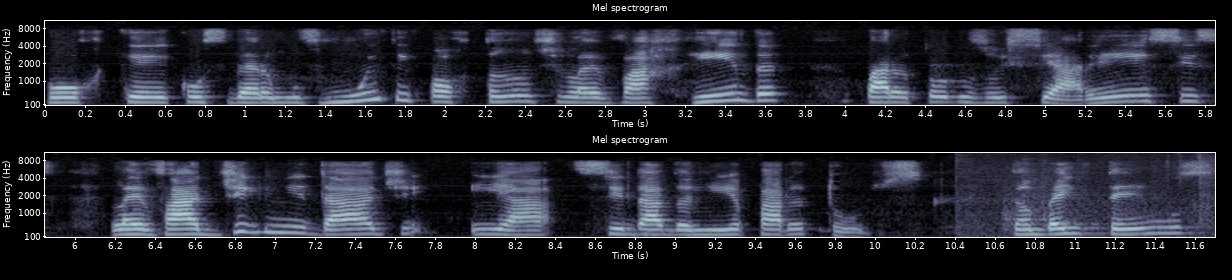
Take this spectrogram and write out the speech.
porque consideramos muito importante levar renda para todos os cearenses, levar a dignidade e a cidadania para todos. Também temos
